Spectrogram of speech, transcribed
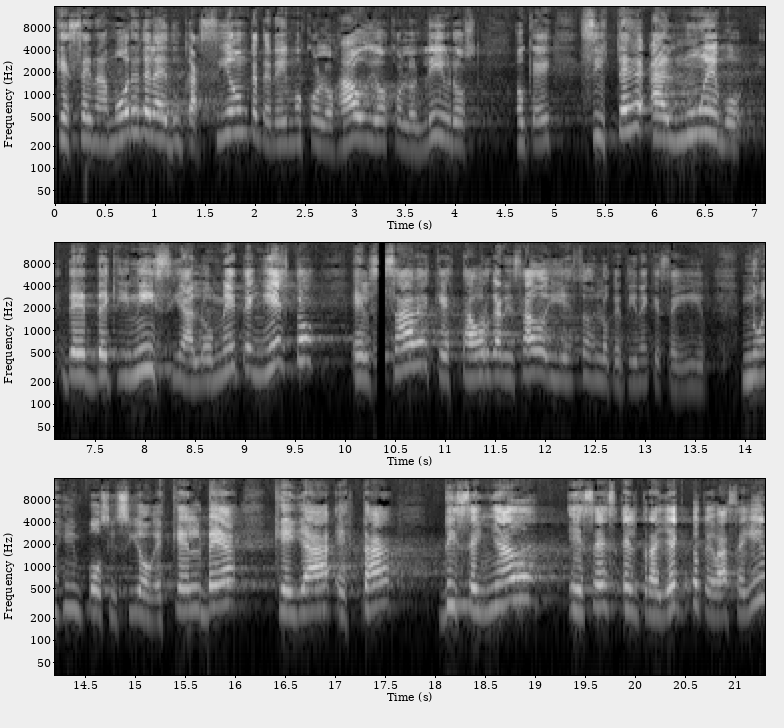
que se enamore de la educación que tenemos con los audios, con los libros. ¿ok? Si usted al nuevo, desde que inicia, lo mete en esto, él sabe que está organizado y esto es lo que tiene que seguir. No es imposición, es que él vea que ya está diseñado, ese es el trayecto que va a seguir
